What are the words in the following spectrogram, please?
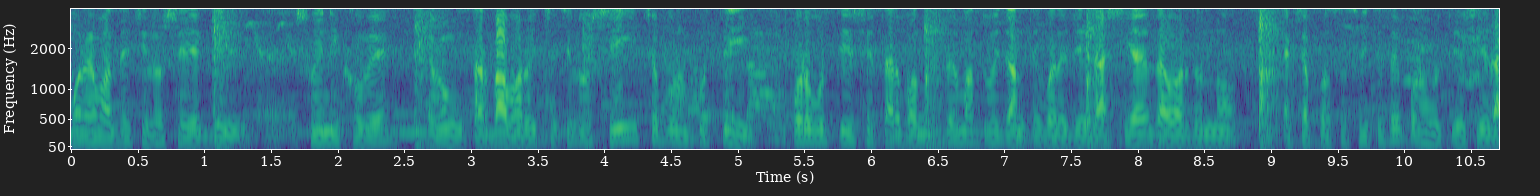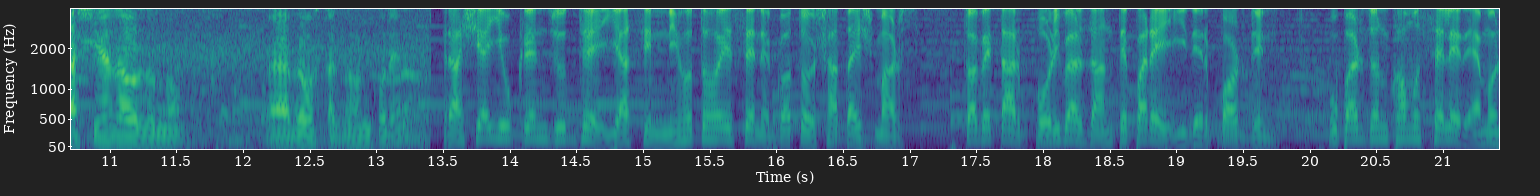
মনের মধ্যে ছিল সে একদিন সৈনিক হবে এবং তার বাবারও ইচ্ছা ছিল। সেই ইচ্ছা পূরণ করতেই পরবর্তী সে তার বন্ধুদের মাধ্যমে জানতে পারে যে রাশিয়ায় যাওয়ার জন্য একটা প্রসেস হইতেছে। পরবর্তী সে রাশিয়া যাওয়ার জন্য ব্যবস্থা গ্রহণ করে। রাশিয়া ইউক্রেন যুদ্ধে ইয়াসিন নিহত হয়েছেন গত সাতাইশ মার্চ। তবে তার পরিবার জানতে পারে ঈদের পরদিন। উপার্জনক্ষম ছেলের এমন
